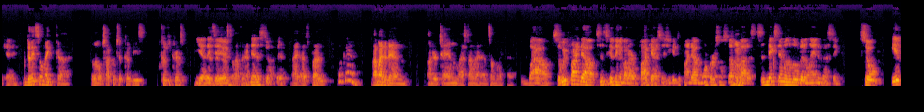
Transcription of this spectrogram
okay. Do they still make uh, the little chocolate chip cookies? Cookie Crisp? Yeah, they Is do. that still out there? Yeah, they're still out there. I, I was probably Okay. I might have been under ten last time I had something like that. Wow. So we find out. So this is a good thing about our podcast is you get to find out more personal stuff Hmm. about us. So mixed in with a little bit of land investing. So if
